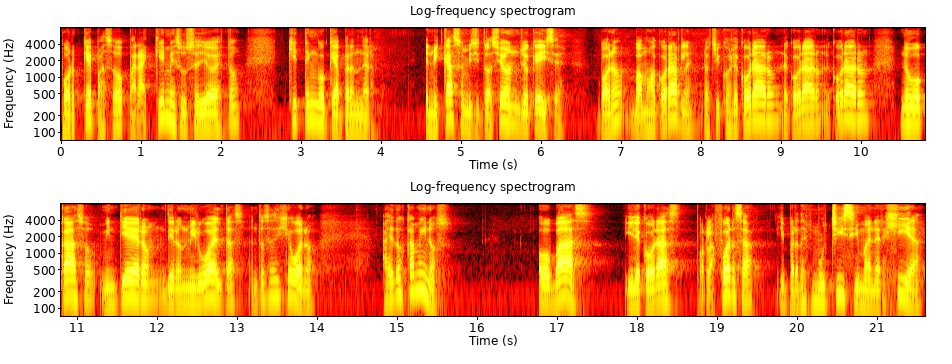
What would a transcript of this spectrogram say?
¿Por qué pasó? ¿Para qué me sucedió esto? ¿Qué tengo que aprender? En mi caso, en mi situación, ¿yo qué hice? Bueno, vamos a cobrarle. Los chicos le cobraron, le cobraron, le cobraron. No hubo caso, mintieron, dieron mil vueltas. Entonces dije, bueno, hay dos caminos. O vas y le cobras por la fuerza y perdés muchísima energía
